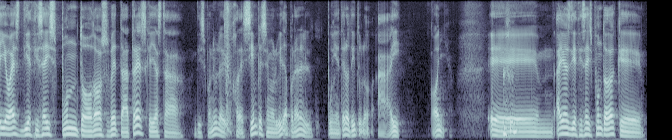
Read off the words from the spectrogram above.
iOS 16.2 Beta 3, que ya está disponible. Joder, siempre se me olvida poner el puñetero título ahí. Coño. Eh, iOS 16.2 que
